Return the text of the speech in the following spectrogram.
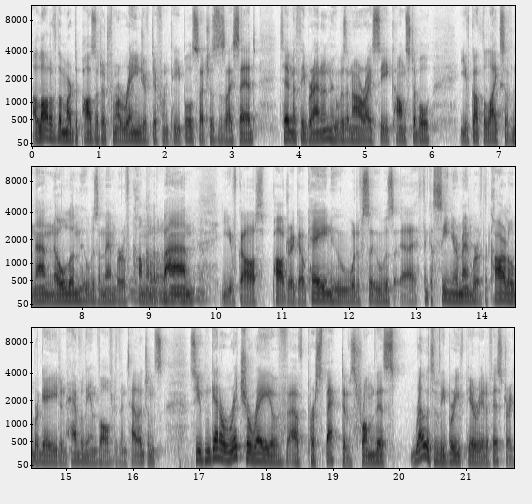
A lot of them are deposited from a range of different people, such as, as I said, Timothy Brennan, who was an RIC constable. You've got the likes of Nan Nolan, who was a member of Common Cumann na Ban. Ban, You've got Padraig O'Kane, who would have who was, uh, I think, a senior member of the Carlow Brigade and heavily involved with intelligence. So you can get a rich array of, of perspectives from this relatively brief period of history.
